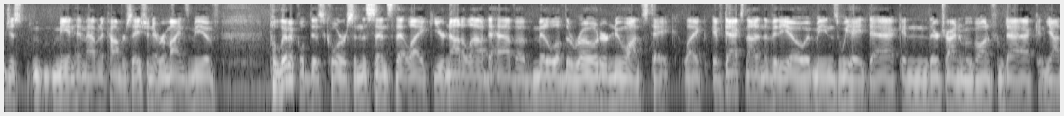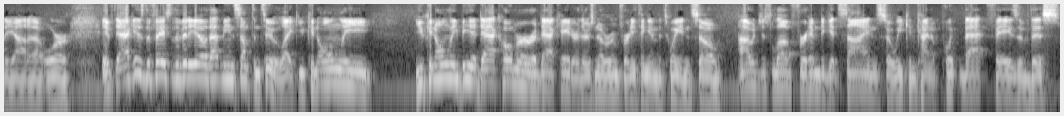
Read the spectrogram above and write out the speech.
just me and him having a conversation. It reminds me of political discourse in the sense that like you're not allowed to have a middle of the road or nuanced take. Like if Dak's not in the video, it means we hate Dak and they're trying to move on from Dak and yada yada. Or if Dak is the face of the video, that means something too. Like you can only you can only be a Dak homer or a Dak hater. There's no room for anything in between. So I would just love for him to get signed so we can kind of put that phase of this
